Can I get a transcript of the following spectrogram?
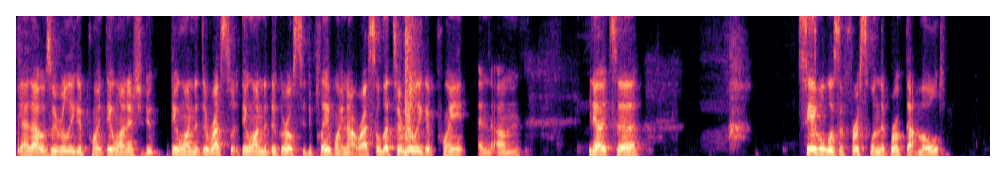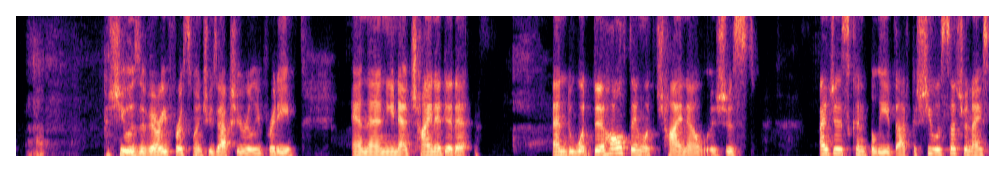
Yeah that was a really good point. They wanted to do they wanted the wrestle they wanted the girls to do playboy not wrestle. That's a really good point. and um you know it's a sable was the first one that broke that mold. Mhm. because she was the very first one. She was actually really pretty. And then you know Chyna did it. And what the whole thing with Chyna was just i just couldn't believe that because she was such a nice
